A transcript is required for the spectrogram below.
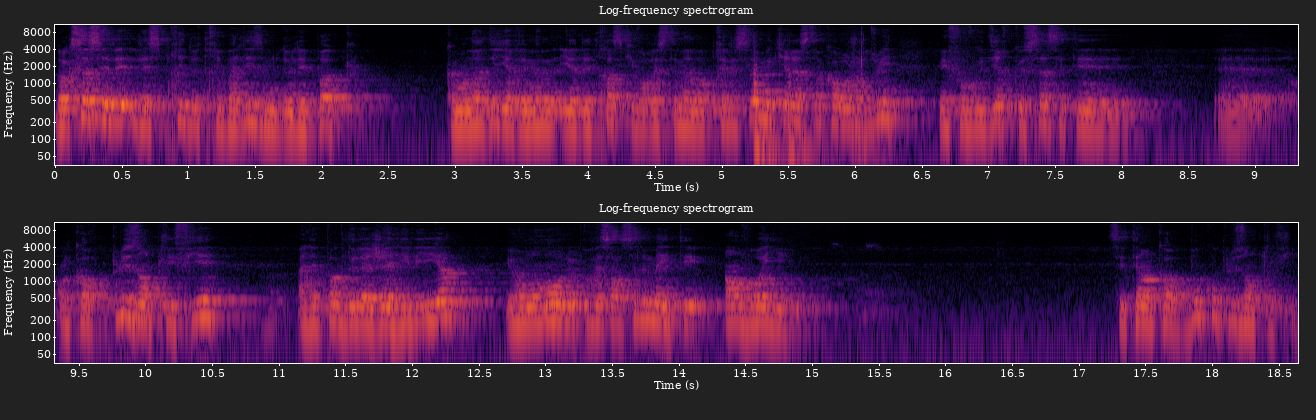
donc ça c'est l'esprit de tribalisme de l'époque comme on a dit il y, avait même, il y a des traces qui vont rester même après l'islam et qui restent encore aujourd'hui mais il faut vous dire que ça c'était euh, encore plus amplifié à l'époque de la Jahiliya et au moment où le professeur a été envoyé. C'était encore beaucoup plus amplifié.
